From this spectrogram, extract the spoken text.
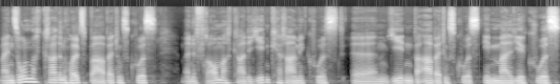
Mein Sohn macht gerade einen Holzbearbeitungskurs. Meine Frau macht gerade jeden Keramikkurs, äh, jeden Bearbeitungskurs, Emaillekurs,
